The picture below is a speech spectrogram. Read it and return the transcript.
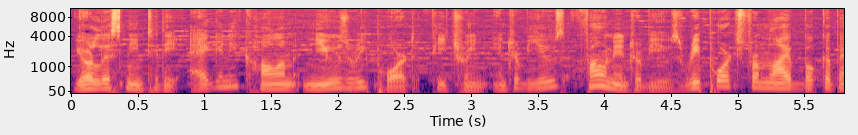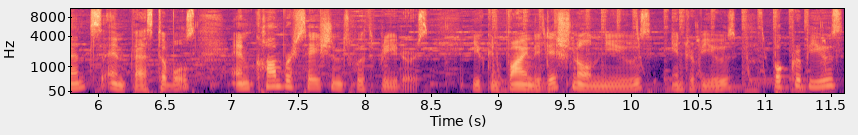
You're listening to the Agony Column News Report featuring interviews, phone interviews, reports from live book events and festivals, and conversations with readers. You can find additional news, interviews, book reviews,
